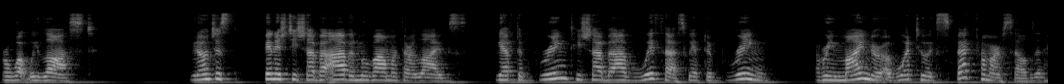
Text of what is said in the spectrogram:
for what we lost. We don't just finish Tisha B'Av and move on with our lives. We have to bring Tisha B'Av with us. We have to bring a reminder of what to expect from ourselves and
